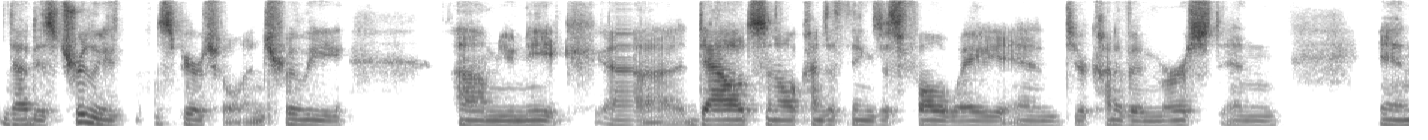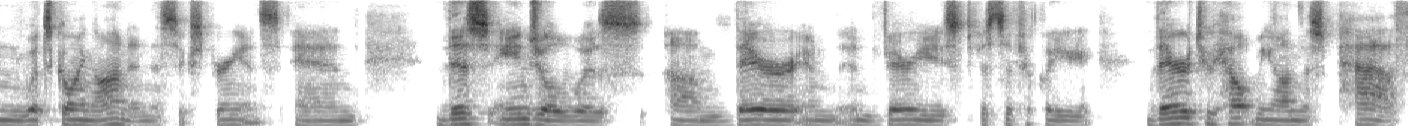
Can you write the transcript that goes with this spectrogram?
that is truly spiritual and truly um, unique. Uh, doubts and all kinds of things just fall away, and you're kind of immersed in in what's going on in this experience. And this angel was um, there and, and very specifically there to help me on this path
